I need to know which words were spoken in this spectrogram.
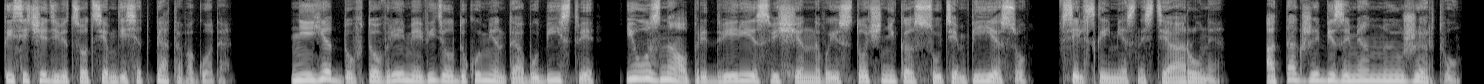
1975 года. Ниедду в то время видел документы об убийстве и узнал преддверие священного источника Сутемпиесу в сельской местности Аруны, а также безымянную жертву,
